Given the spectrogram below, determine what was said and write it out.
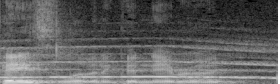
pays to live in a good neighborhood.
